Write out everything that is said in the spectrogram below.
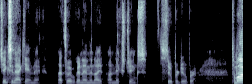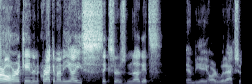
jinxing that game, Nick. That's the way we're going to end the night on Nick's jinx. Super duper. Tomorrow, Hurricane and the Kraken on the ice. Sixers, Nuggets, NBA hardwood action.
